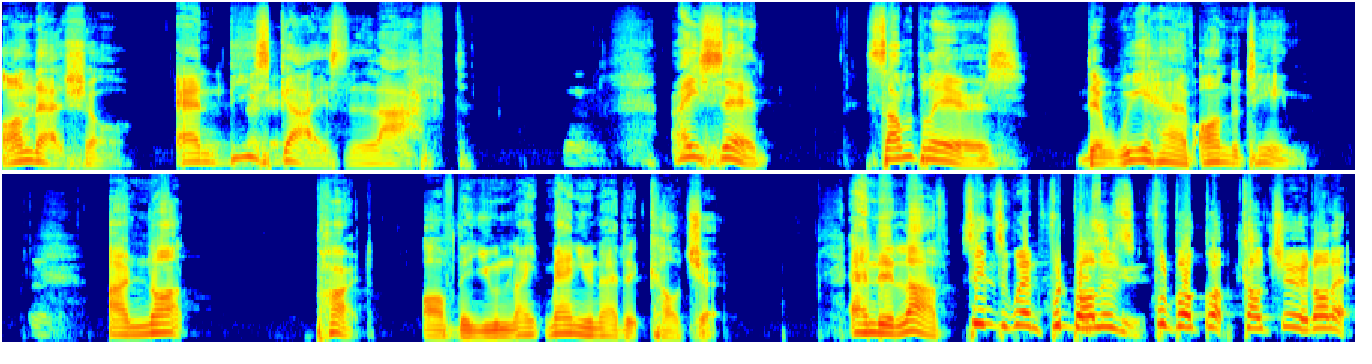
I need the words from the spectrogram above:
on Yeah. that show, and Mm, these okay. guys laughed. Mm. I said some players that we have on the team Mm. are not part of the Unite Man United culture. And they laugh. Since when footballers, football club culture and all that.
